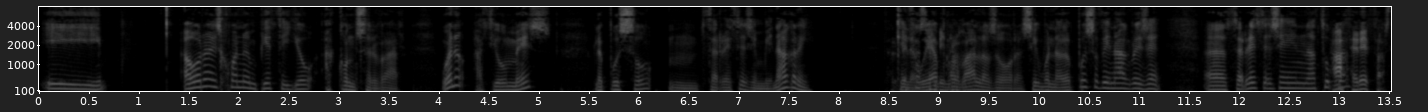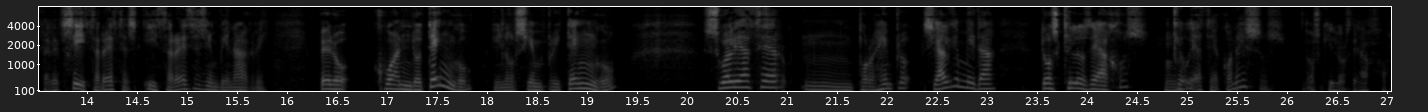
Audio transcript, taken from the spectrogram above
Y ahora es cuando empiezo yo a conservar. Bueno, hace un mes le puso mm, cereces en vinagre. Que le voy a probar ahora. Sí, bueno, le puso vinagres, en, eh, cereces en azúcar. Ah, cerezas, cerezas. Sí, cereces y cereces en vinagre. Pero cuando tengo, y no siempre tengo, suele hacer, mm, por ejemplo, si alguien me da dos kilos de ajos, ¿qué voy a hacer con esos? Dos kilos de ajos.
